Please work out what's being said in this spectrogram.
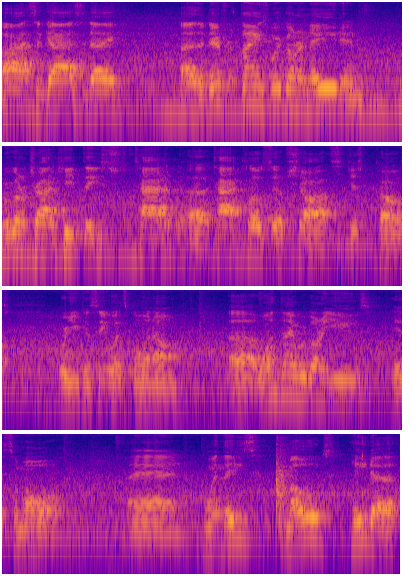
Alright, so guys, today uh, the different things we're going to need and we're going to try to keep these tight, uh, tight close-up shots just because where you can see what's going on. Uh, one thing we're going to use is some oil and when these molds heat up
